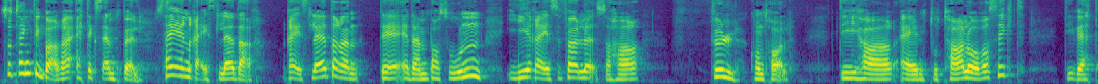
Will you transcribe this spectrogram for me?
Så tenkte jeg bare et eksempel. Si en reiseleder. Reiselederen det er den personen i reisefølget som har full kontroll. De har en total oversikt. De vet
